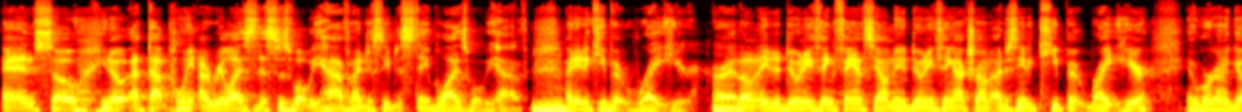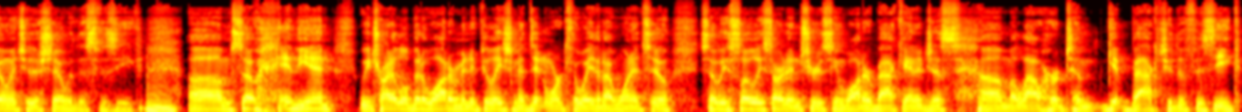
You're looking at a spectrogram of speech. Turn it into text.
And so, you know, at that point, I realized this is what we have, and I just need to stabilize what we have. I need to keep it right here. All right. I don't need to do anything fancy. I don't need to do anything extra. I just need to keep it right here. And we're going to go into the show with this physique. Um, so in the end, we tried a little bit of water manipulation. It didn't work the way that I wanted to. So we slowly started introducing water back in to just um, allow her to get back to the physique,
